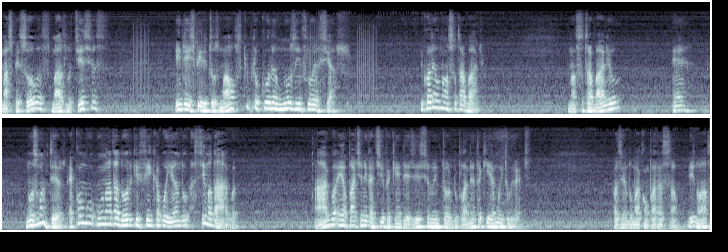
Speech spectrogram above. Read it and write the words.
más pessoas, más notícias e de espíritos maus que procuram nos influenciar. E qual é o nosso trabalho? Nosso trabalho é nos manter. É como um nadador que fica boiando acima da água. A água é a parte negativa que ainda existe no entorno do planeta, que é muito grande. Fazendo uma comparação. E nós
